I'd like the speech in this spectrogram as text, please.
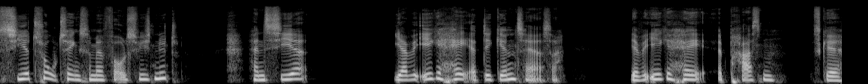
siger to ting, som er forholdsvis nyt. Han siger, jeg vil ikke have, at det gentager sig. Jeg vil ikke have, at pressen skal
